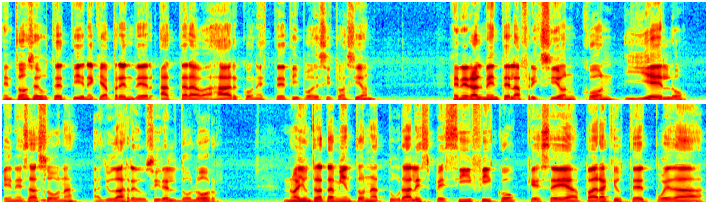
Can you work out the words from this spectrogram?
entonces usted tiene que aprender a trabajar con este tipo de situación. Generalmente la fricción con hielo en esa zona ayuda a reducir el dolor. No hay un tratamiento natural específico que sea para que usted pueda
